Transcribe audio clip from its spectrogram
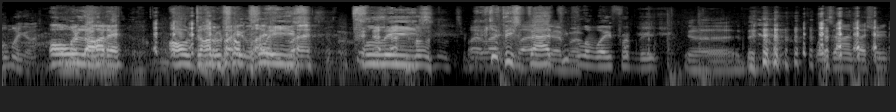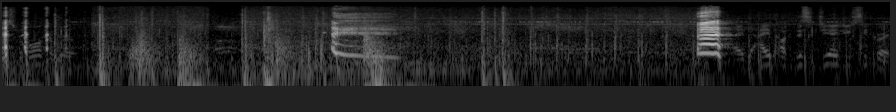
Oh my god. Oh, oh my God. Oh, Donald Trump, please. Please. My Get these bad there, people away from me. Good. Wait, Zion, did I show you this before? Ah, Hey, hey, uh, this is GAG secret.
